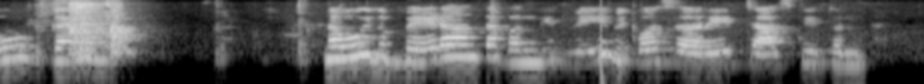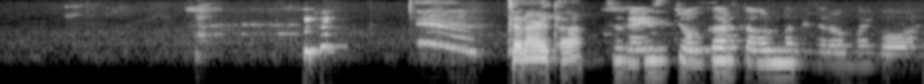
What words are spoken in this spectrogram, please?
ಓ ನಾವು ಇದು ಬೇಡ ಅಂತ ಬಂದಿದ್ವಿ ಬಿಕಾಸ್ ರೇಟ್ ಜಾಸ್ತಿ ಇತ್ತು. ಚೆನ್ನಾಯ್ತಾ ಸೊ ಗೈಸ್ ಚೋಕರ್ ತಗೊಂಡ್ ಬಂದಿದ್ದಾರೆ oh my god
